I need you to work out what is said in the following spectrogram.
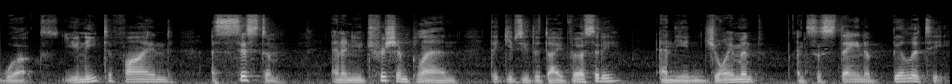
works. You need to find a system and a nutrition plan that gives you the diversity and the enjoyment and sustainability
